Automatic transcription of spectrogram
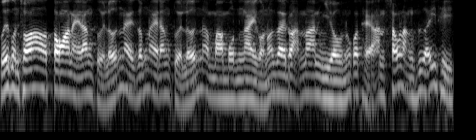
với con chó to này đang tuổi lớn này giống này đang tuổi lớn mà một ngày của nó giai đoạn nó ăn nhiều nó có thể ăn 6 lạng rưỡi thì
